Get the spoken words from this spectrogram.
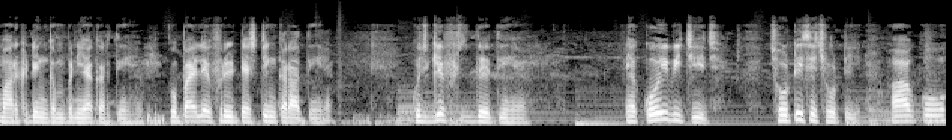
मार्केटिंग कंपनियाँ करती हैं। वो पहले फ्री टेस्टिंग कराती हैं, कुछ गिफ्ट्स देती हैं, या कोई भी चीज़, छोटी से छोटी, आपको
